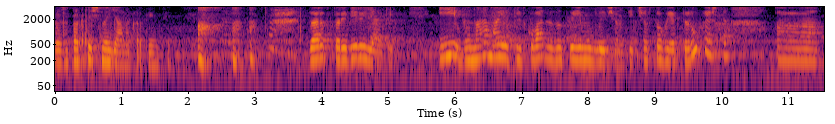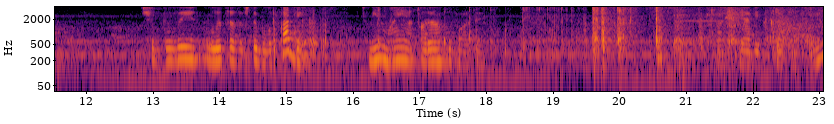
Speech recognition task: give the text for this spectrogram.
Даже практично я на картинці. Зараз перевірю якість. І вона має слідкувати за твоїм обличчям під час того, як ти рухаєшся, а, щоб були, лице завжди було в кадрі, він має реагувати. Так, я відкриваю.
